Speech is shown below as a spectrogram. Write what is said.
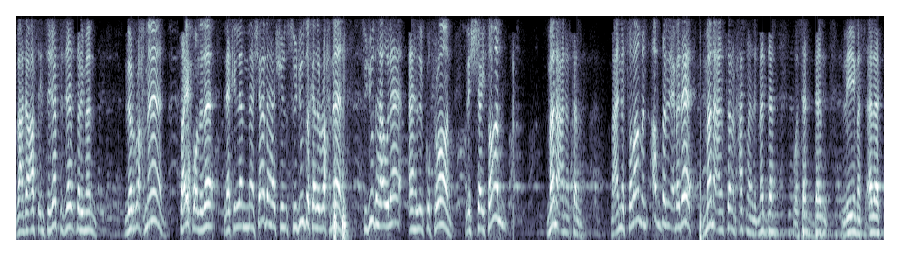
بعد العصر إن سجدت سجدت لمن؟ للرحمن. صحيح ولا لا؟ لكن لما شابه سجودك للرحمن سجود هؤلاء أهل الكفران للشيطان منع عن السلم مع أن الصلاة من أفضل العبادات. منع عن السلم حسما للمادة وسدا لمسألة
